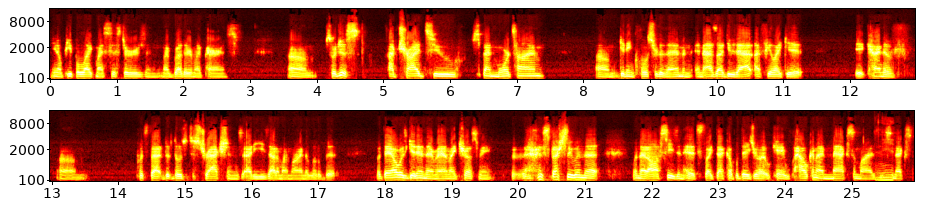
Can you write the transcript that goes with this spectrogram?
You know people like my sisters and my brother my parents. Um, so just i've tried to spend more time um, getting closer to them. And, and as i do that i feel like it it kind of um, puts that those distractions at ease out of my mind a little bit. But they always get in there man. Like trust me. Especially when that when that off season hits like that couple days you're like okay how can i maximize this Yeah. next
